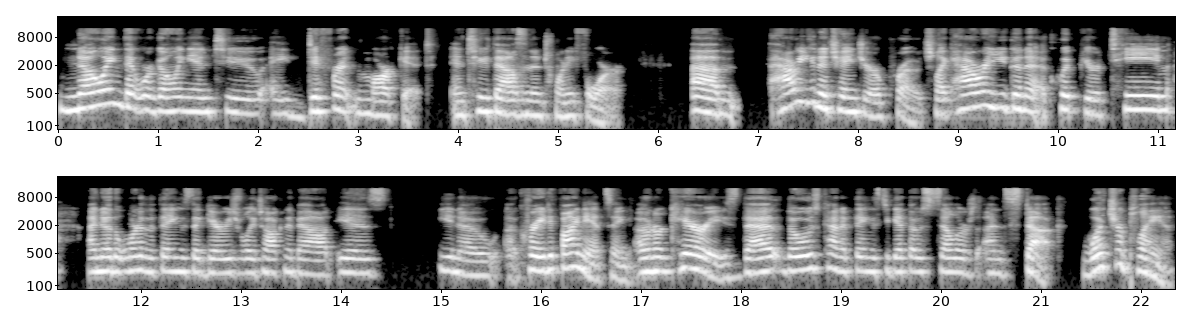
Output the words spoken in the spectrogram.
knowing that we're going into a different market in 2024, um, how are you going to change your approach? Like, how are you going to equip your team? I know that one of the things that Gary's really talking about is, you know, uh, creative financing, owner carries, that those kind of things to get those sellers unstuck. What's your plan?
